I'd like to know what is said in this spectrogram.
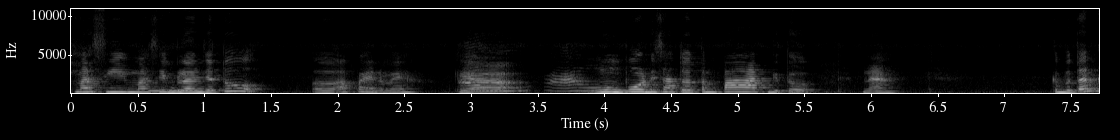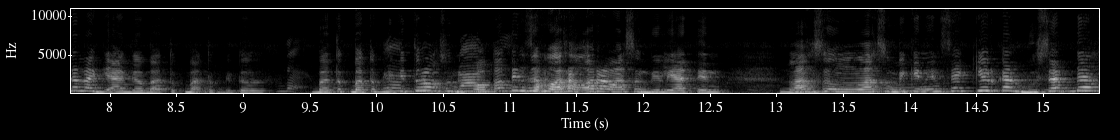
masih masih belanja tuh eh, apa ya namanya kayak ngumpul di satu tempat gitu. Nah kebetulan kan lagi agak batuk-batuk gitu batuk-batuk dikit tuh langsung dipototin sama orang-orang langsung diliatin langsung langsung bikin insecure kan buset dah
